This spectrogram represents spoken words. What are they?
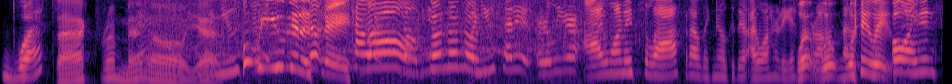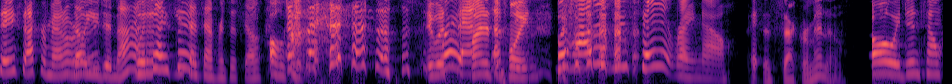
What? Sacramento. Yes. When you What were you gonna No, say? Tell her- No, no, no, no. When you said it earlier, I wanted to laugh, but I was like, no, because I want her to guess What- it wrong. what- wait, wait. Oh, I didn't say Sacramento. No, earlier? you did not. What did I say? You said San Francisco. Oh, shit. It was Wait. Sam Minus a point. but how did you say it right now? I said Sacramento. Oh, it didn't sound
